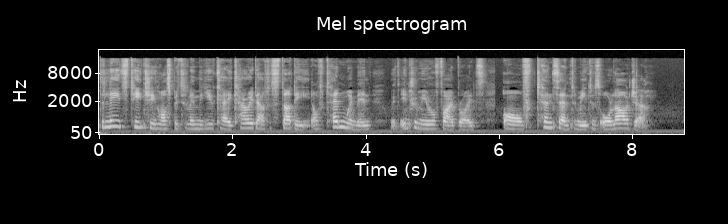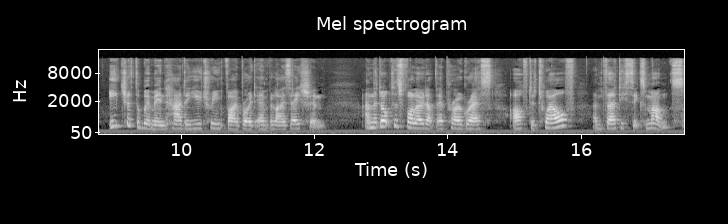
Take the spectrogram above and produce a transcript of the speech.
The Leeds Teaching Hospital in the UK carried out a study of 10 women with intramural fibroids of 10 centimetres or larger. Each of the women had a uterine fibroid embolization, and the doctors followed up their progress after 12 and 36 months.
